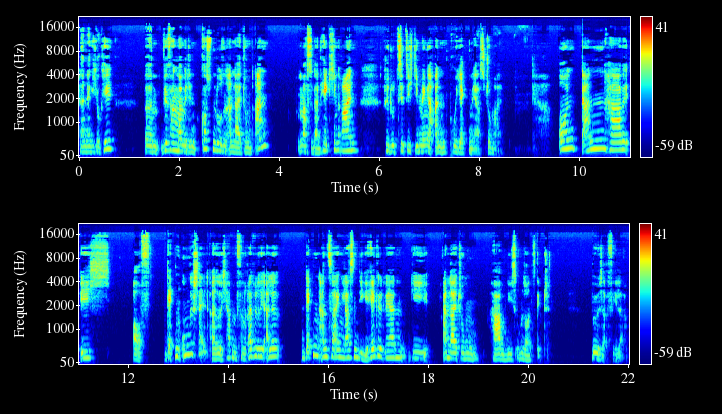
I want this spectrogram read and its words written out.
Dann denke ich, okay, ähm, wir fangen mal mit den kostenlosen Anleitungen an. Machst du dann Häkchen rein, reduziert sich die Menge an Projekten erst schon mal. Und dann habe ich auf Decken umgestellt. Also ich habe mir von Revelry alle Decken anzeigen lassen, die gehäkelt werden, die Anleitungen haben, die es umsonst gibt. Böser Fehler.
